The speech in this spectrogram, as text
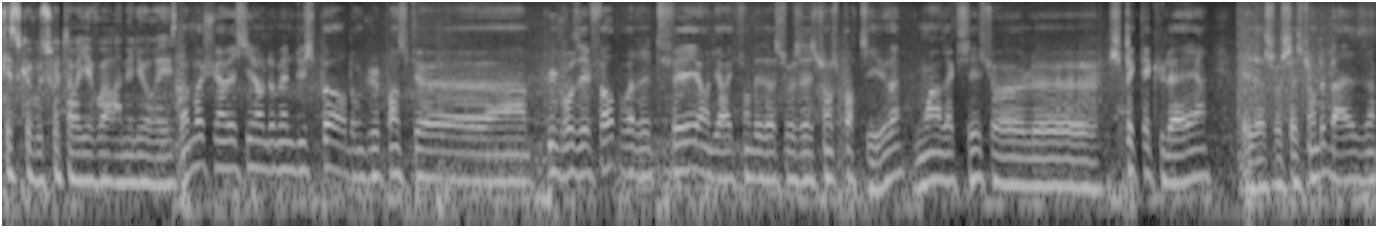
Qu'est-ce que vous souhaiteriez voir améliorer? Bah, moi, je suis investi dans le domaine du sport, donc je pense qu'un plus gros effort pourrait être fait en direction des associations sportives, moins axé sur le spectaculaire, les associations de base.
